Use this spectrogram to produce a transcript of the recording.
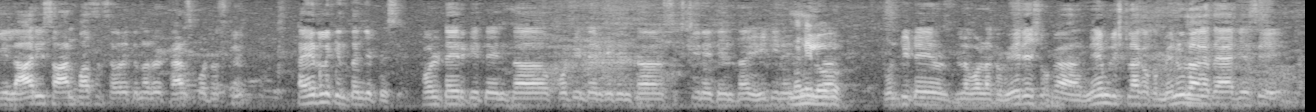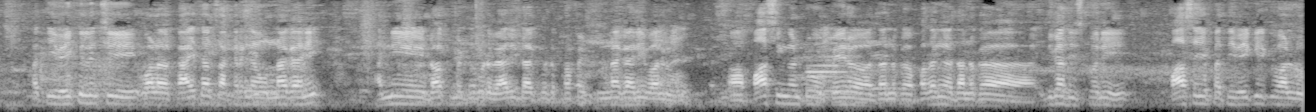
ఈ లారీస్ ఆన్ పాసెస్ ఎవరైతే ఉన్నారో ట్రాన్స్పోర్టర్స్కి టైర్లకి ఇంత అని చెప్పేసి ట్వెల్వ్ టైర్కి అయితే ఇంత ఫోర్టీన్ టైర్కి అయితే ఇంత సిక్స్టీన్ అయితే ఇంత ఎయిటీన్ అయితే ట్వంటీ టైర్ వాళ్ళకి వేరియేషన్ ఒక నేమ్ లిస్ట్ లాగా ఒక మెనూ లాగా తయారు చేసి ప్రతి వెహికల్ నుంచి వాళ్ళ కాగితాలు సక్రంగా ఉన్నా కానీ అన్ని డాక్యుమెంట్లు కూడా వ్యాలిడ్ డాక్యుమెంట్ పర్ఫెక్ట్ ఉన్నా కానీ వాళ్ళు పాసింగ్ అంటూ పేరు దాని ఒక పదంగా దాని ఒక ఇదిగా తీసుకొని పాస్ అయ్యే ప్రతి వెహికల్కి వాళ్ళు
